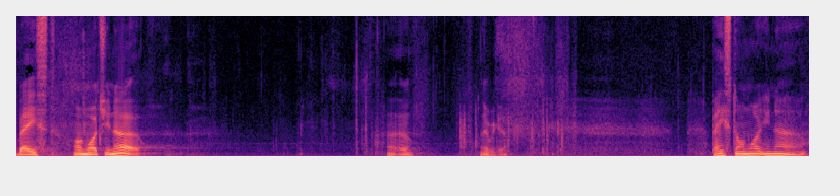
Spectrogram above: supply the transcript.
based on what you know. Oh. There we go. Based on what you know.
